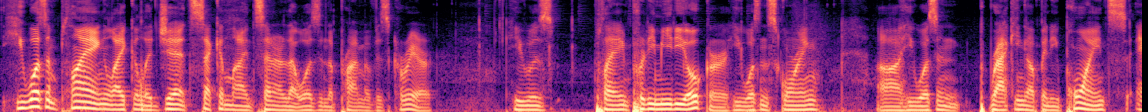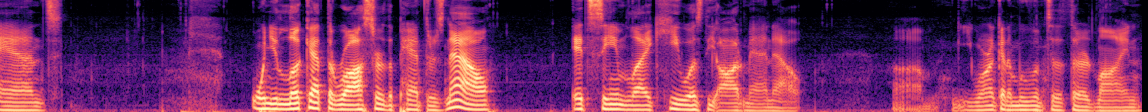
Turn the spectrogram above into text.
he wasn't playing like a legit second line center that was in the prime of his career. He was playing pretty mediocre. He wasn't scoring. Uh, he wasn't racking up any points. And when you look at the roster of the Panthers now, it seemed like he was the odd man out. Um, you weren't going to move him to the third line.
